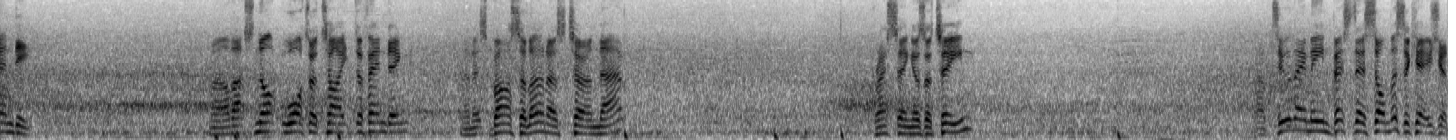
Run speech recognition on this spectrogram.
Mendy. Well, that's not watertight defending. And it's Barcelona's turn now. Pressing as a team. Now, do they mean business on this occasion?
